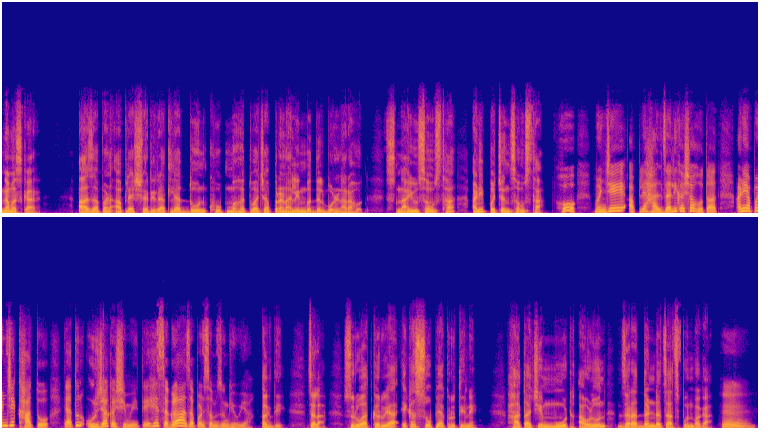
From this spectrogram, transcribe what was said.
नमस्कार. आज आपण आपल्या शरीरातल्या दोन खूप महत्त्वाच्या प्रणालींबद्दल बोलणार आहोत. स्नायू संस्था आणि पचन संस्था. हो म्हणजे आपल्या हालचाली कशा होतात आणि आपण जे खातो त्यातून ऊर्जा कशी मिळते हे सगळं आज आपण समजून घेऊया. अगदी. चला सुरुवात करूया एका सोप्या कृतीने. हाताची मूठ आवळून जरा दंड चाचपून बघा.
